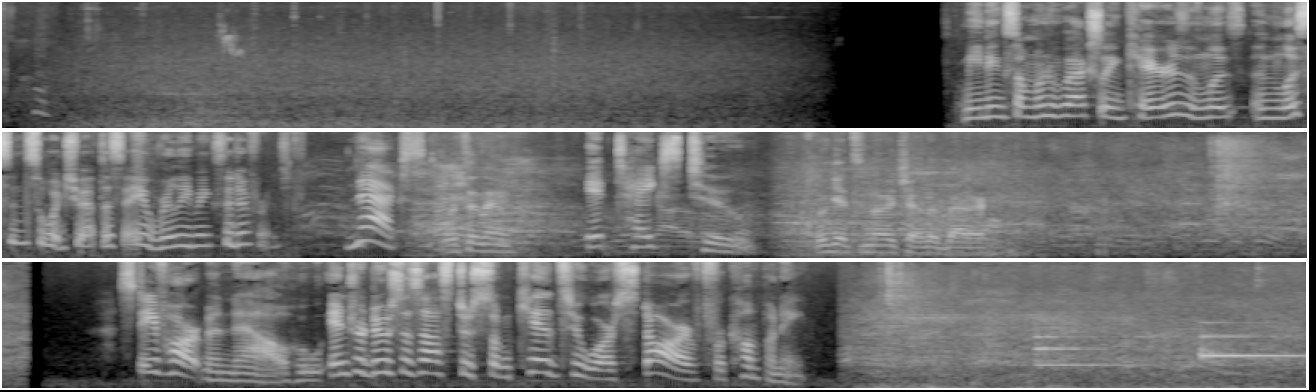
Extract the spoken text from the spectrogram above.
Meeting someone who actually cares and, lis- and listens to what you have to say really makes a difference. Next, What's your name? it takes two. We get to know each other better. Steve Hartman now, who introduces us to some kids who are starved for company.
